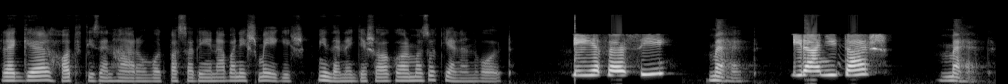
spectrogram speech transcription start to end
Reggel 6.13 volt Pasadénában, és mégis minden egyes alkalmazott jelen volt. AFLC? Mehet. Irányítás? Mehet.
